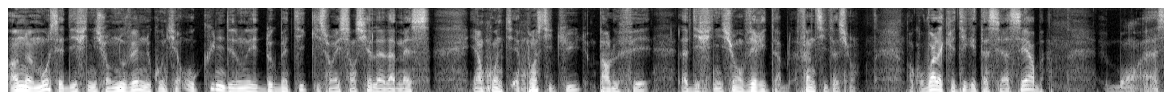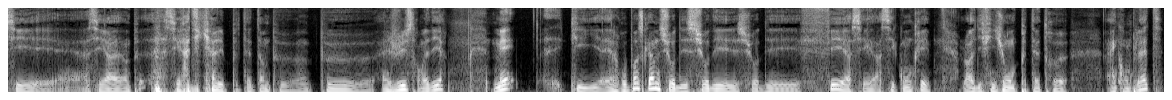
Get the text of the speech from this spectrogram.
En un mot, cette définition nouvelle ne contient aucune des données dogmatiques qui sont essentielles à la messe et en constitue par le fait la définition véritable. Fin de citation. Donc on voit la critique est assez acerbe, bon, assez, assez, assez radicale et peut-être un peu, un peu injuste, on va dire, mais qui, elle repose quand même sur des, sur des, sur des faits assez, assez concrets. Alors la définition peut être incomplète,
